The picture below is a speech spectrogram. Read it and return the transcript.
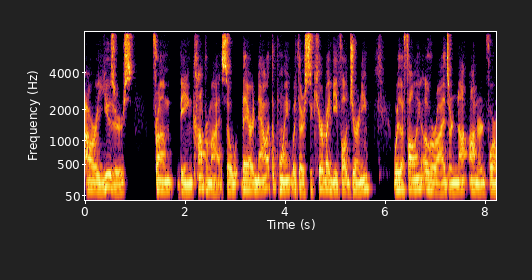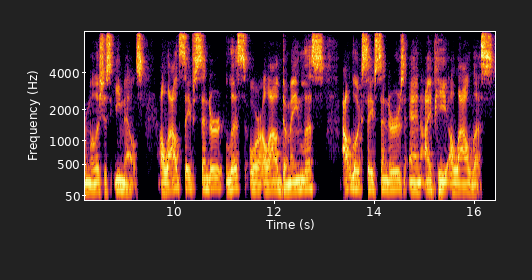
our users from being compromised. So, they are now at the point with their secure by default journey where the following overrides are not honored for malicious emails allowed safe sender lists or allowed domain lists, Outlook safe senders, and IP allow lists.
